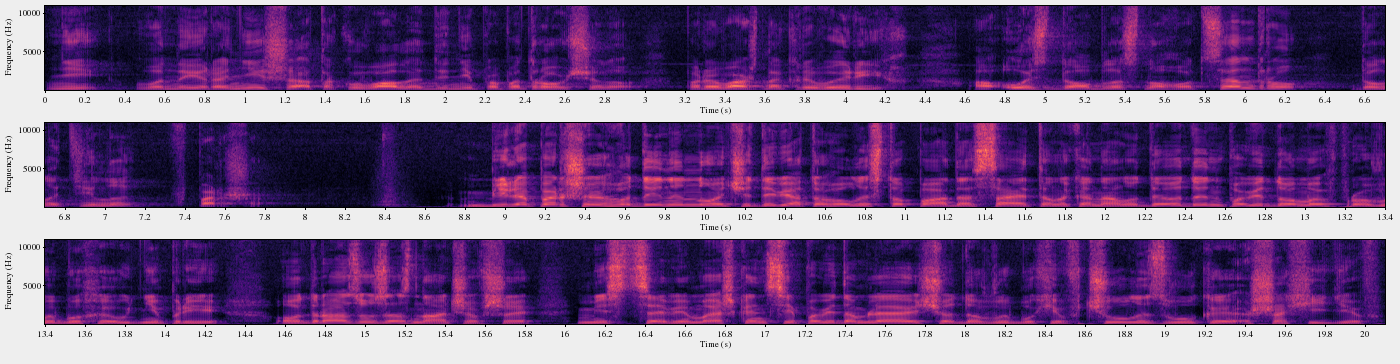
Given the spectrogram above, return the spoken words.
Ні, вони й раніше атакували Дніпропетровщину, переважно Кривий Ріг. А ось до обласного центру долетіли вперше. Біля першої години ночі, 9 листопада, сайт телеканалу Д1 повідомив про вибухи у Дніпрі, одразу зазначивши, місцеві мешканці повідомляють, що до вибухів чули звуки шахідів.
